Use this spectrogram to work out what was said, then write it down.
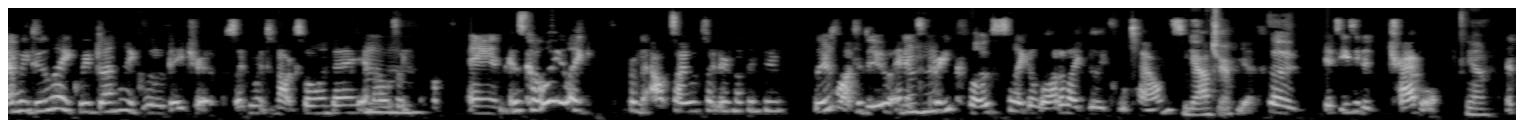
And we do like we've done like little day trips. Like we went to Knoxville one day, and I was like, and because Cullowhee like from the outside looks like there's nothing to. do. There's a lot to do, and it's Mhm. pretty close to like a lot of like really cool towns. Yeah. Sure. Yeah, so it's easy to travel. Yeah. And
